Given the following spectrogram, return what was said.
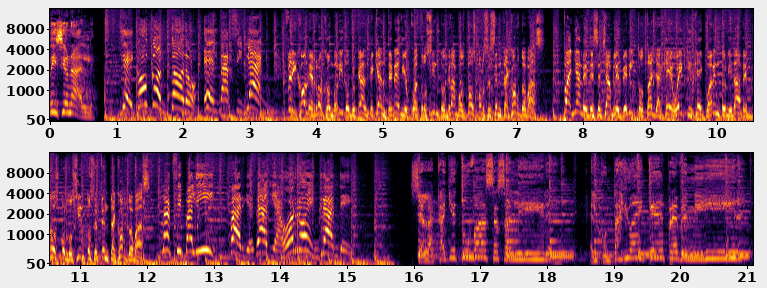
adicional. Llegó con todo el Maxi Black. Frijoles rojo molido ducal picante medio 400 gramos 2 por 60 córdobas. Pañales desechables Berito talla G o XG 40 unidades 2 por 270 córdobas. Maxi Palí, variedad y ahorro en grande. Si a la calle tú vas a salir, el contagio hay que prevenir.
